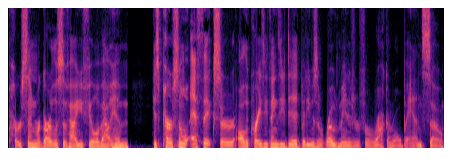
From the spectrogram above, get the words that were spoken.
person, regardless of how you feel about him, his personal ethics or all the crazy things he did. But he was a road manager for a rock and roll band. So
